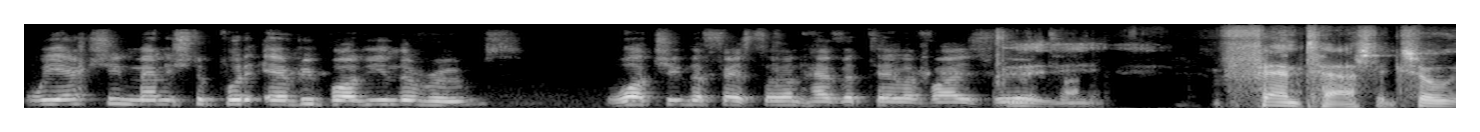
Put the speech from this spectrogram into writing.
we actually managed to put everybody in the rooms watching the festival and have it televised real time. Fantastic. So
